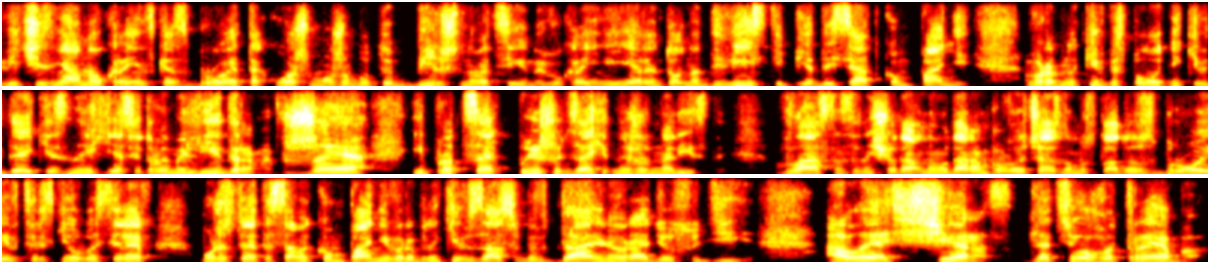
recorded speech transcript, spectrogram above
Вітчизняна українська зброя також може бути більш інноваційною. В Україні є орієнтовно 250 компаній, виробників безполотників. Деякі з них є світовими лідерами вже і про це пишуть західні журналісти. Власне, за нещодавним ударом по величезному складу зброї в Тверській області РФ може стояти саме компанії виробників засобів дальнього радіусу дії. Але ще раз для цього треба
